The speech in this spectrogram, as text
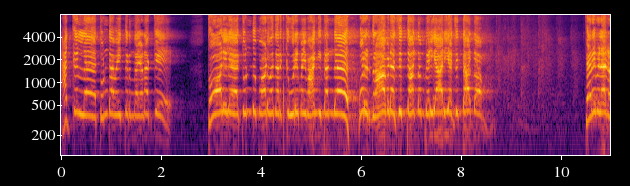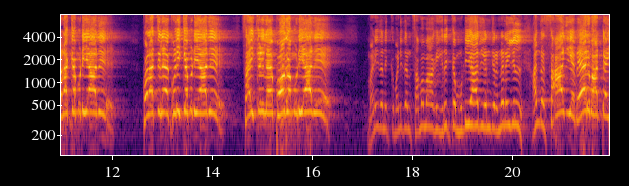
அக்கல்ல துண்ட வைத்திருந்த எனக்கு தோளிலே துண்டு போடுவதற்கு உரிமை வாங்கி தந்த ஒரு திராவிட சித்தாந்தம் பெரியாரிய சித்தாந்தம். தெருவில் நடக்க முடியாது. குளத்திலே குளிக்க முடியாது. சைக்கிளிலே போக முடியாது. மனிதனுக்கு மனிதன் சமமாக இருக்க முடியாது என்கிற நிலையில் அந்த சாதிய வேறுபாட்டை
